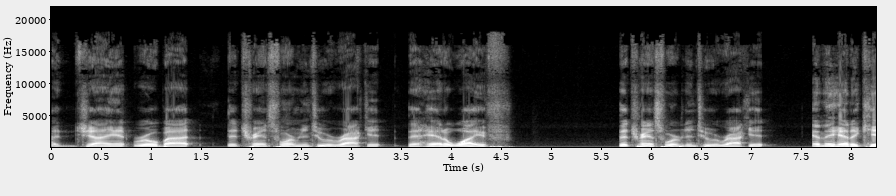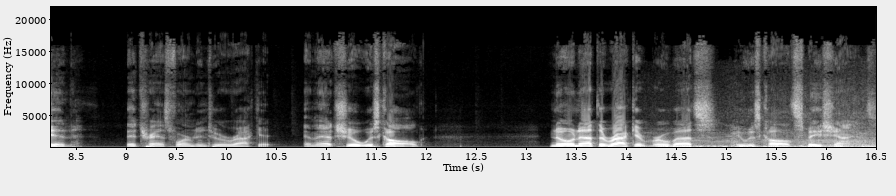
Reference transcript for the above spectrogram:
a giant robot that transformed into a rocket that had a wife that transformed into a rocket, and they had a kid that transformed into a rocket. And that show was called. No, not the rocket robots. It was called Space Giants.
